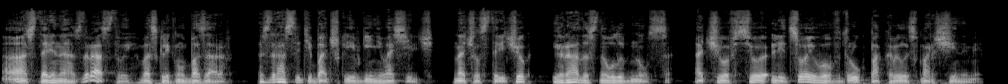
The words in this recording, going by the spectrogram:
«А, старина, здравствуй!» — воскликнул Базаров. «Здравствуйте, батюшка Евгений Васильевич!» — начал старичок и радостно улыбнулся, отчего все лицо его вдруг покрылось морщинами.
